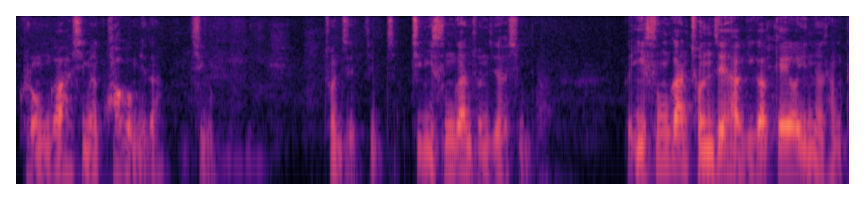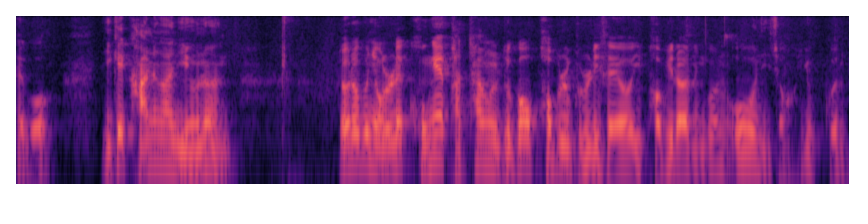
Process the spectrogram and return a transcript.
그런가 하시면 과거입니다. 지금 존재 지금, 지금 이 순간 돼요. 그러니까 이 순간 존재하기가 깨어 있는 상태고 이게 가능한 이유는 여러분이 원래 공의 바탕을 두고 법을 굴리세요. 이 법이라는 건 오원이죠. 육군.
